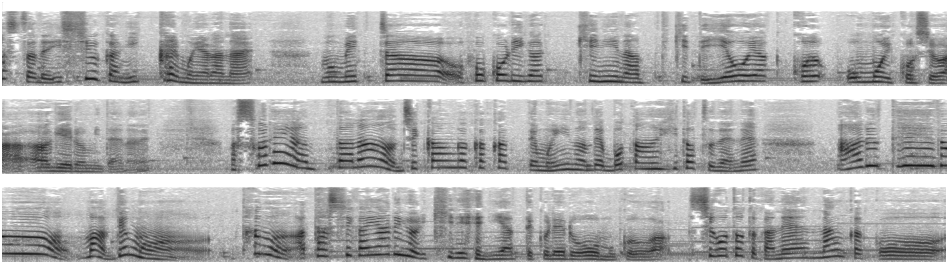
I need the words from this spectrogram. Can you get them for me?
手したら1週間に1回もやらない。もうめっちゃ埃が気になってきてようやくこ重い腰を上げるみたいなね、ま、それやったら時間がかかってもいいのでボタン一つでねある程度まあでも多分私がやるより綺麗にやってくれるオウムくんは仕事とかねなんかこ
